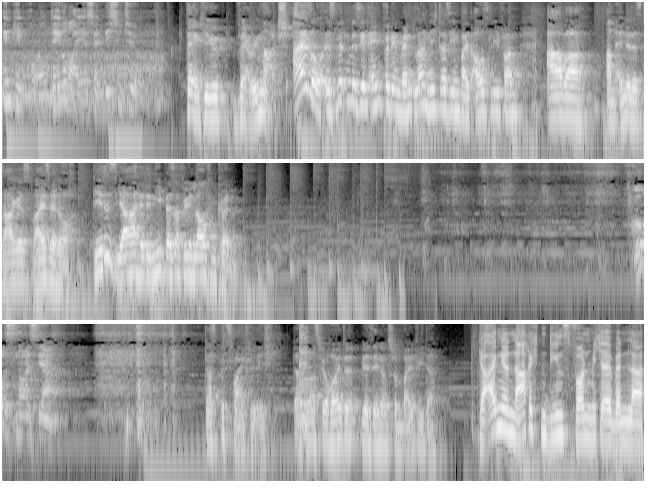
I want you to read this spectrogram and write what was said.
In Cape Coral, Dave Elias, NBC2. Thank you very much. Also, es wird ein bisschen eng für den Wendler. Nicht, dass sie ihn bald ausliefern, aber am Ende des Tages weiß er doch, dieses Jahr hätte nie besser für ihn laufen können. Frohes neues Jahr. Das bezweifle ich. Das war's für heute. Wir sehen uns schon bald wieder. Der eigene Nachrichtendienst von Michael Wendler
